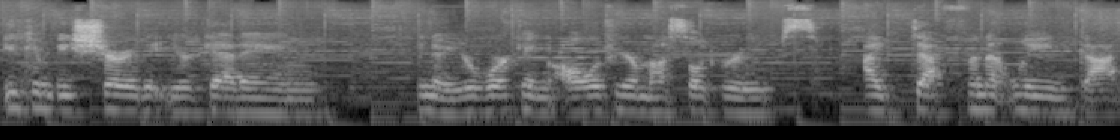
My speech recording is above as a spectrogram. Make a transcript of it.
you can be sure that you're getting, you know, you're working all of your muscle groups. I definitely got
